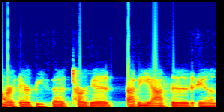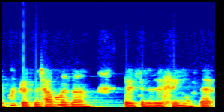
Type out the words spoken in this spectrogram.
are therapies that target fatty acid and glucose metabolism, so some of the things that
